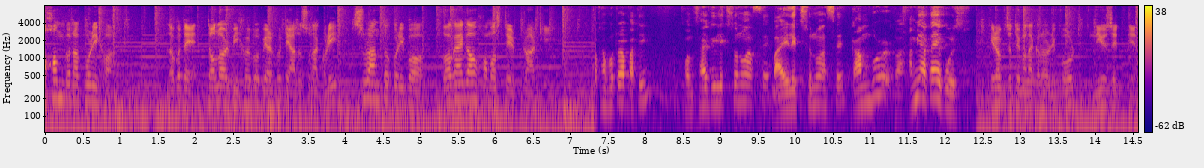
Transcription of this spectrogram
অসম গণ পৰিষদ লগতে দলৰ বিষয়ববীয়াৰ সৈতে আলোচনা কৰি চূড়ান্ত কৰিব বঙাইগাঁও সমষ্টিৰ প্ৰাৰ্থী। কথা বতৰা পাতিম পঞ্চায়ত ইলেকশ্যনো আছে বাই ইলেকশ্যনো আছে কামবোৰ আমি আটায়ে কৰিছোঁ। হীৰকজ্যোতি মালাকাৰৰ report news eighteen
